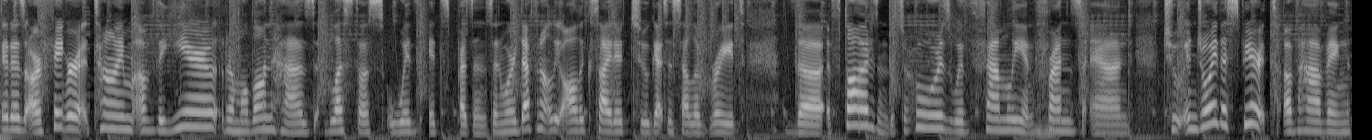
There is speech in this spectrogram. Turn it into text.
It is our favorite time of the year. Ramadan has blessed us with its presence, and we're definitely all excited to get to celebrate the iftars and the suhoors with family and friends and to enjoy the spirit of having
